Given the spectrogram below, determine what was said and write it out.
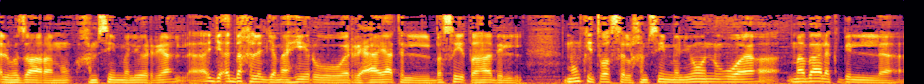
الوزارة 50 مليون ريال. دخل الجماهير والرعايات البسيطة هذه ممكن توصل 50 مليون وما بالك بال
